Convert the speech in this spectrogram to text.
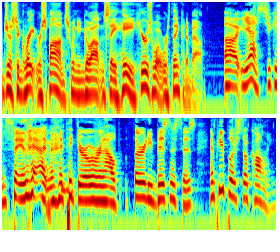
just a great response when you go out and say, "Hey, here's what we're thinking about." Uh, yes, you can say that, and I think there are over now 30 businesses, and people are still calling.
